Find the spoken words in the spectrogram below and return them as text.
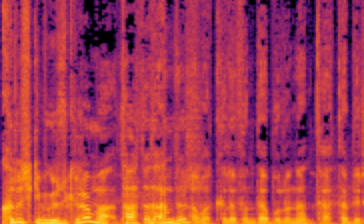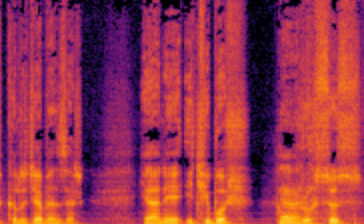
Kılıç gibi gözükür ama tahtadandır. Ama kılıfında bulunan tahta bir kılıca benzer. Yani içi boş, Evet. ruhsuz,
